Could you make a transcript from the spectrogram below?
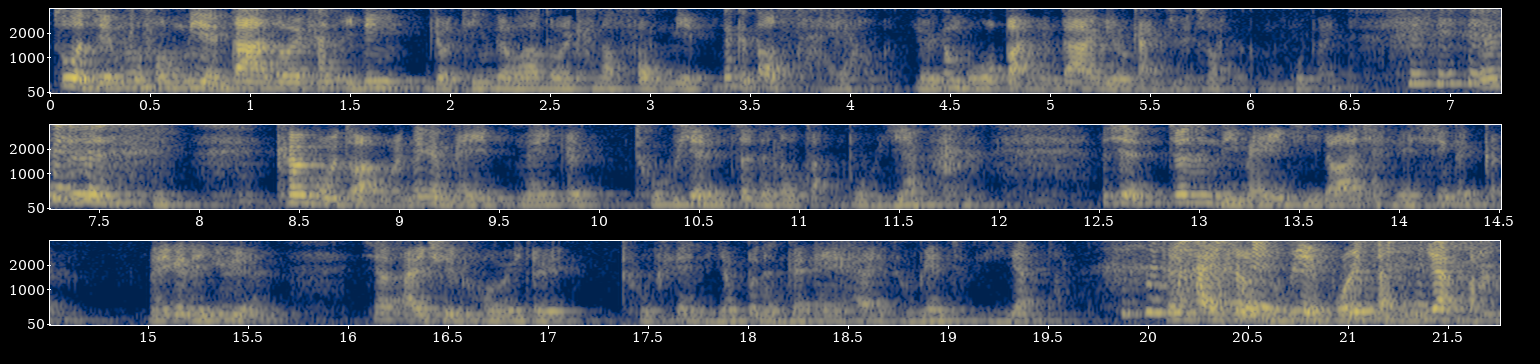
做节目封面，大家都会看，一定有听的话都会看到封面，那个倒是还好，有一个模板的，大家有感觉出来有个模板。但是科普短文那个每一每一个图片真的都长不一样，而且就是你每一集都要想一个新的梗，每个领域啊，像 IEEE 一堆图片，你就不能跟 AI 的图片长一样吧？跟骇客的图片也不会长一样吧？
